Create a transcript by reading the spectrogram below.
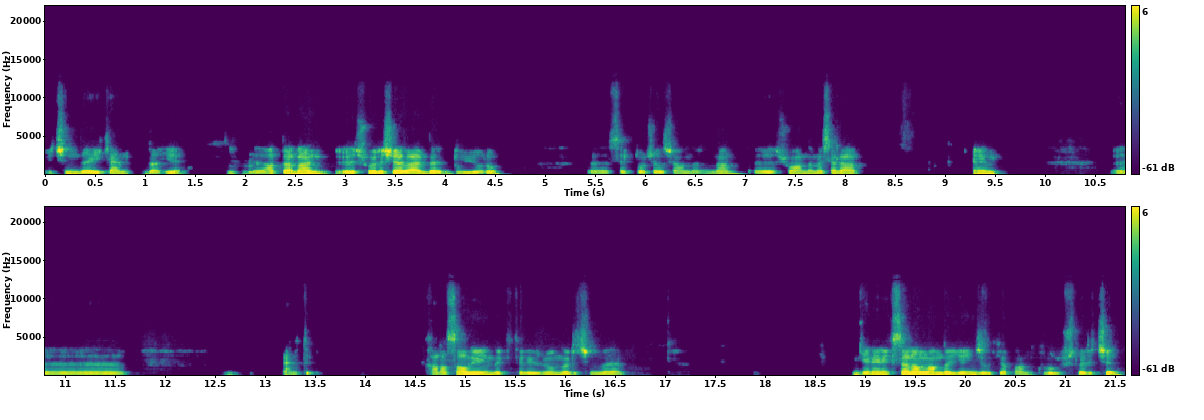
içindeyken dahi. Hı hı. Hatta ben şöyle şeyler de duyuyorum sektör çalışanlarından. Şu anda mesela en e, yani te, karasal yayındaki televizyonlar için ve geleneksel anlamda yayıncılık yapan kuruluşlar için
